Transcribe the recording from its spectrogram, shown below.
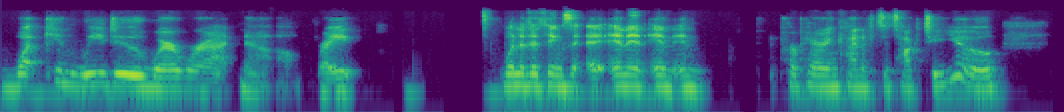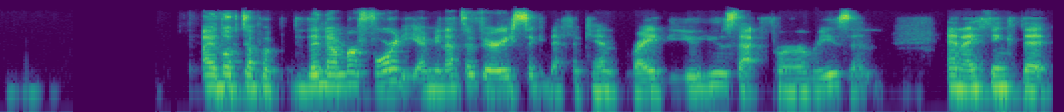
what can we do where we're at now right? One of the things in, in, in preparing kind of to talk to you i looked up the number 40 i mean that's a very significant right? You use that for a reason. And I think that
